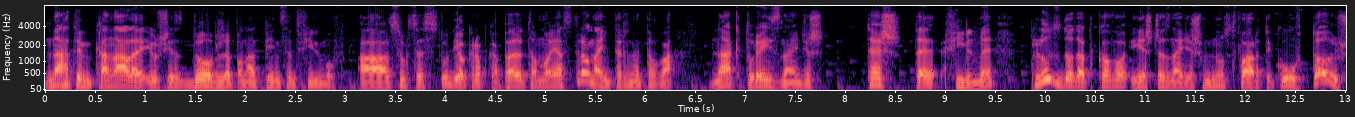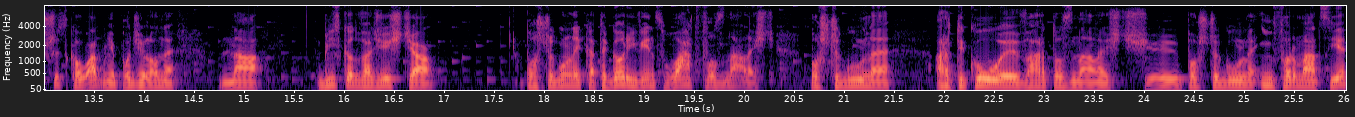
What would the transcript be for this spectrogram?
Na tym kanale już jest dobrze ponad 500 filmów, a sukcesstudio.pl to moja strona internetowa, na której znajdziesz też te filmy, plus dodatkowo jeszcze znajdziesz mnóstwo artykułów. To już wszystko ładnie podzielone na blisko 20 poszczególnych kategorii, więc łatwo znaleźć poszczególne artykuły, warto znaleźć yy, poszczególne informacje,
